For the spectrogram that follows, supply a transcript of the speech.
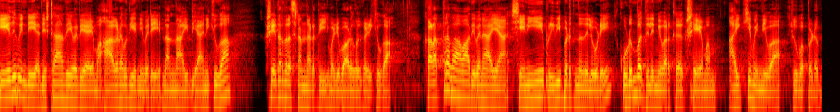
കേതുവിന്റെ അധിഷ്ഠാന ദേവതയായ മഹാഗണപതി എന്നിവരെ നന്നായി ധ്യാനിക്കുക ക്ഷേത്രദർശനം നടത്തി വഴിപാടുകൾ കഴിക്കുക. കളത്രഭാവാധിപനായ ശനിയെ പ്രീതിപ്പെടുത്തുന്നതിലൂടെ കുടുംബത്തിലും ഇവർക്ക് ക്ഷേമം ഐക്യം എന്നിവ രൂപപ്പെടും.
